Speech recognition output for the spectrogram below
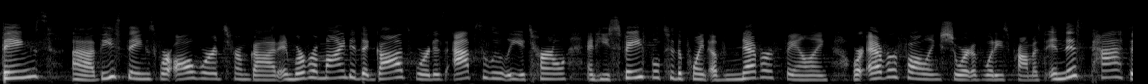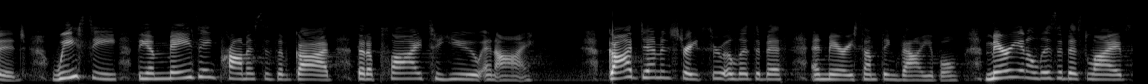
Things, uh, these things were all words from God, and we're reminded that God's word is absolutely eternal, and He's faithful to the point of never failing or ever falling short of what He's promised. In this passage, we see the amazing promises of God that apply to you and I. God demonstrates through Elizabeth and Mary something valuable. Mary and Elizabeth's lives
